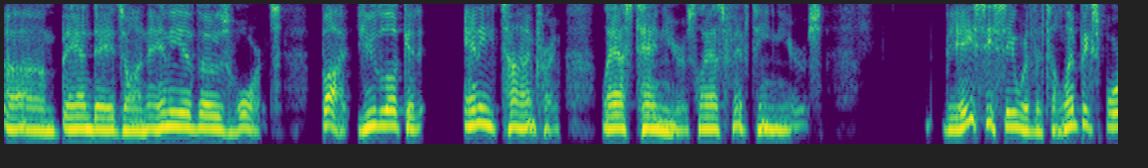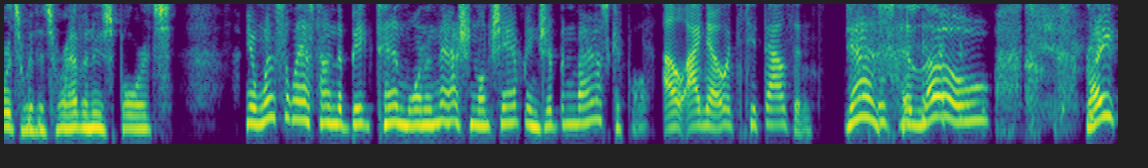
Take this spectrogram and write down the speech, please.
um, band aids on any of those warts. But you look at any time frame, last ten years, last fifteen years, the ACC with its Olympic sports, with its revenue sports, you know, when's the last time the Big Ten won a national championship in basketball? Oh, I know. It's 2000. Yes. Hello. right?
